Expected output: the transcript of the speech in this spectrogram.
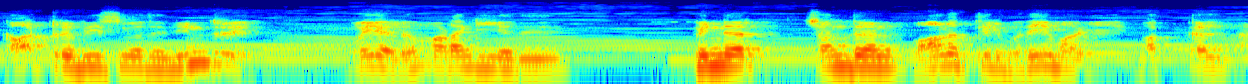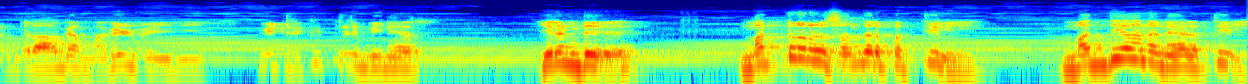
காற்று வீசுவது நின்று புயலும் அடங்கியது. பின்னர் சந்திரன் வானத்தில் உதயமாகி மக்கள் நன்றாக மகிழ்வெய்தி வீட்டிற்கு திரும்பினர். இரண்டு மற்றொரு சந்தர்ப்பத்தில் மத்தியான நேரத்தில்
